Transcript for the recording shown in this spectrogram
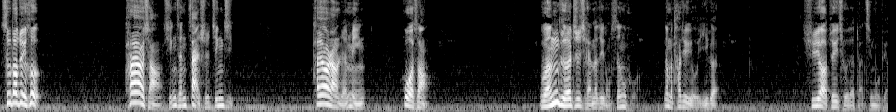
收到最后，他要想形成暂时经济，他要让人民。过上文革之前的这种生活，那么他就有一个需要追求的短期目标。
